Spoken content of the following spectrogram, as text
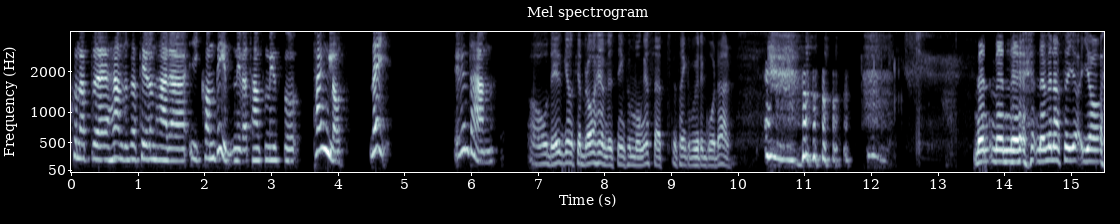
kunnat eh, hänvisa till den här uh, Icon Did, ni vet han som är så pangloss. Nej! Är det inte han? Ja, och det är en ganska bra hänvisning på många sätt med tanke på hur det går där. men, men, eh, nej men alltså jag... jag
